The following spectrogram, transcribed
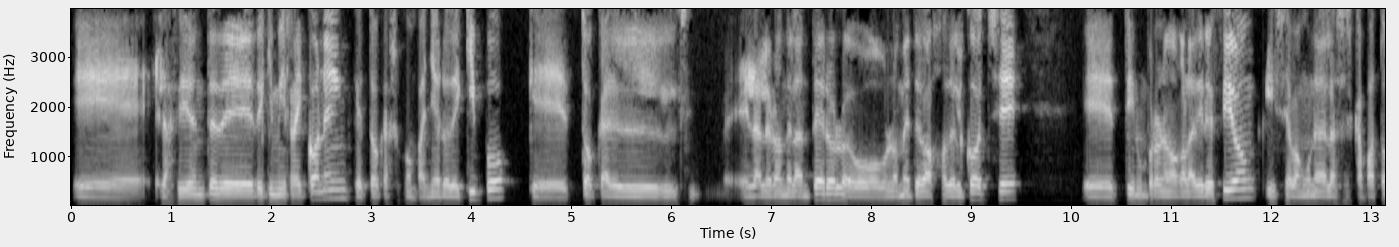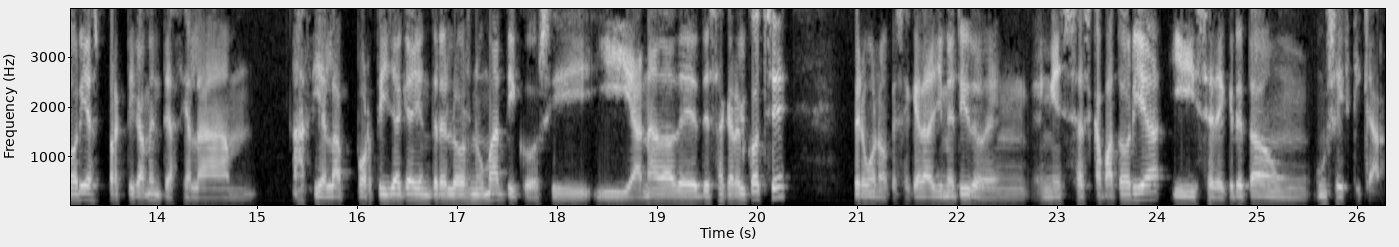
eh, el accidente de, de, Kimi Raikkonen, que toca a su compañero de equipo, que toca el, el alerón delantero, luego lo mete debajo del coche, eh, tiene un problema con la dirección y se va en una de las escapatorias prácticamente hacia la, hacia la portilla que hay entre los neumáticos y, a nada de, sacar el coche, pero bueno, que se queda allí metido en, en esa escapatoria y se decreta un, un, safety car.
